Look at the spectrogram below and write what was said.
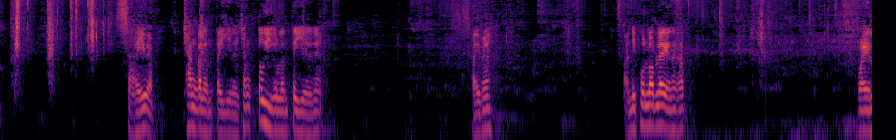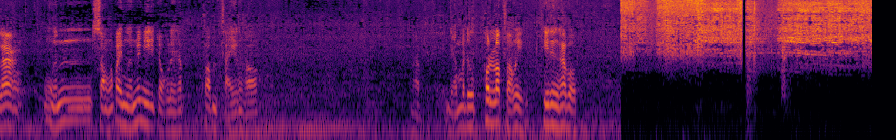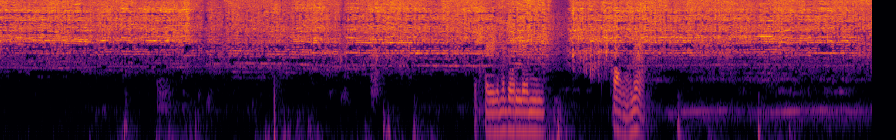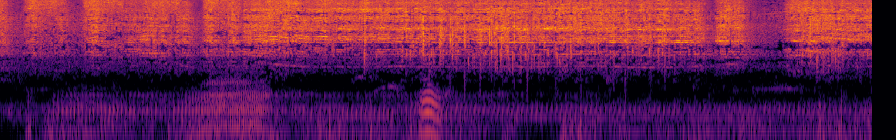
ใสแบบช่างการันตีเลยช่างตุ้ยการันตีเลยเนี่ยใสไหม อันนี้พ่นรอบแรกนะครับ ไฟล่างเหมือนส่องเข้าไปเหมือนไม่มีกระจกเลยครับ ความใสของเขาครับ เดี๋ยวมาดูพ่นรอบสองอีกทีหนึ่งครับผมไปมาโดนเลนกล้องเนี่ย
